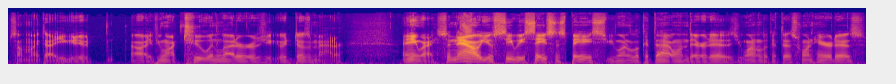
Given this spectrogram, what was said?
Something like that. You could do, uh, if you want two in letters, you, it doesn't matter. Anyway, so now you'll see we save some space. If you want to look at that one, there it is. You want to look at this one, here it is.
